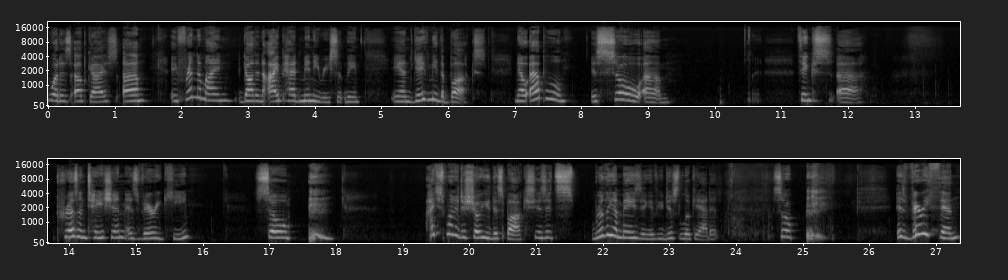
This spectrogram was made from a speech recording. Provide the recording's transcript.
what is up, guys. Um, a friend of mine got an iPad mini recently and gave me the box. Now, Apple is so, um, thinks, uh, presentation is very key. So, I just wanted to show you this box because it's really amazing if you just look at it. So, it's very thin,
